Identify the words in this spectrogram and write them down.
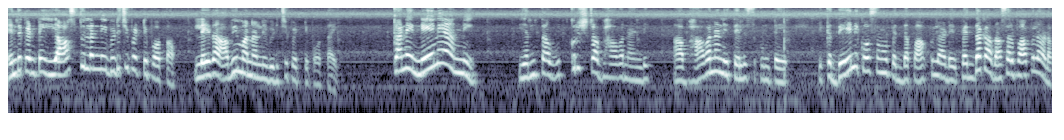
ఎందుకంటే ఈ ఆస్తులన్నీ విడిచిపెట్టిపోతాం లేదా అవి మనల్ని విడిచిపెట్టిపోతాయి. కానీ నేనే అన్ని. ఎంత ఉత్కృష్ట భావన అండి. ఆ భావనని తెలుసుకుంటే ఇక దేనికోసము పెద్ద పాకులాడే పెద్ద కాదు అసలు పాకులాడం.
